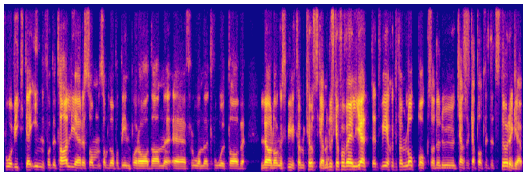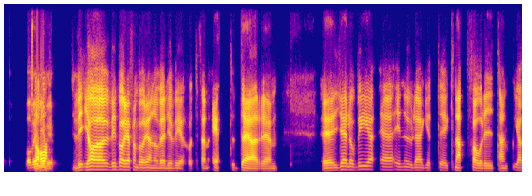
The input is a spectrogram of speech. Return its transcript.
två viktiga infodetaljer som, som du har fått in på radarn eh, från två av lördagens V75-kuskar. Men du ska få välja ett, ett V75-lopp också där du kanske ska ta ett lite större grepp. Vad väljer ja, vi? vi? Ja, vi börjar från början och väljer V75 1 där eh, eh, Yellow V är i nuläget eh, knapp favorit. Han, jag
